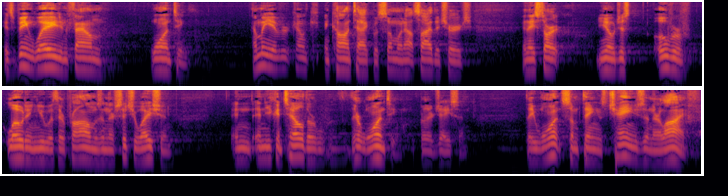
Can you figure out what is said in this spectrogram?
It's being weighed and found wanting. How many ever come in contact with someone outside the church and they start, you know, just overloading you with their problems and their situation? And, and you can tell they're, they're wanting, Brother Jason. They want some things changed in their life.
